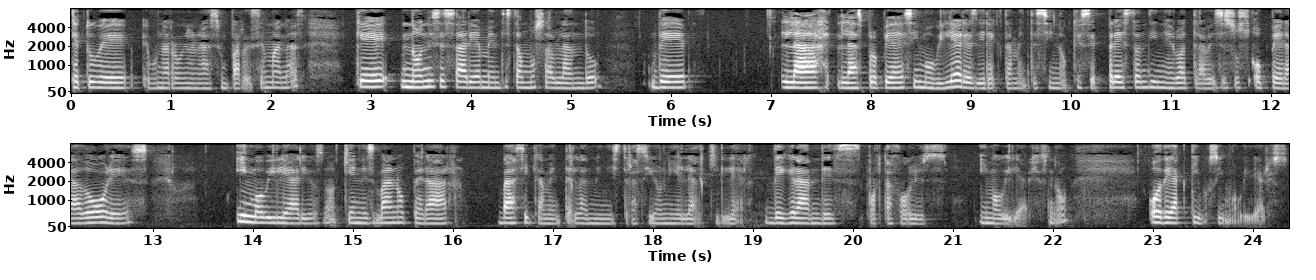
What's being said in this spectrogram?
que tuve una reunión hace un par de semanas, que no necesariamente estamos hablando de las propiedades inmobiliarias directamente, sino que se prestan dinero a través de esos operadores inmobiliarios, ¿no? quienes van a operar básicamente la administración y el alquiler de grandes portafolios inmobiliarios, ¿no? O de activos inmobiliarios.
